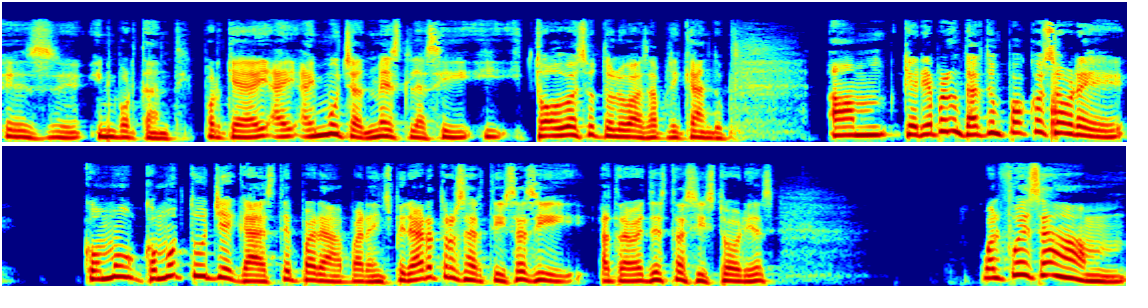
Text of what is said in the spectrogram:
eh, importante, porque hay, hay, muchas mezclas y, todo eso tú lo vas aplicando. Um, quería preguntarte un poco sobre cómo, cómo tú llegaste para, para inspirar a otros artistas y a través de estas historias. ¿Cuál fue esa, um,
